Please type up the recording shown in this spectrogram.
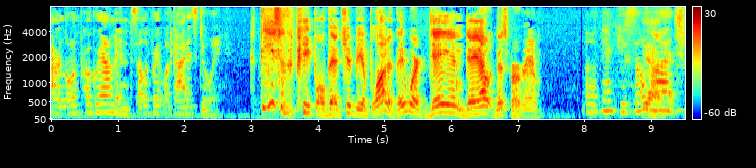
our loan program and celebrate what God is doing. These are the people that should be applauded. They work day in, day out in this program. Oh, thank you so Yeah. much.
